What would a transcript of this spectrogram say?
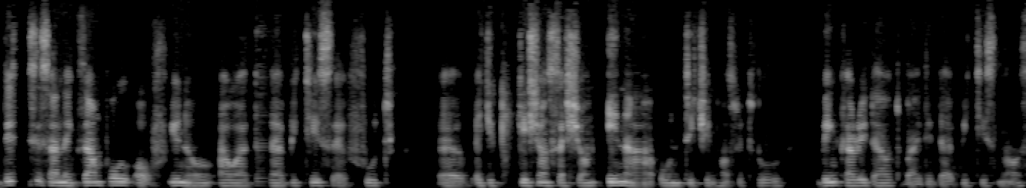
this is an example of, you know, our diabetes uh, foot uh, education session in our own teaching hospital being carried out by the diabetes nurse.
